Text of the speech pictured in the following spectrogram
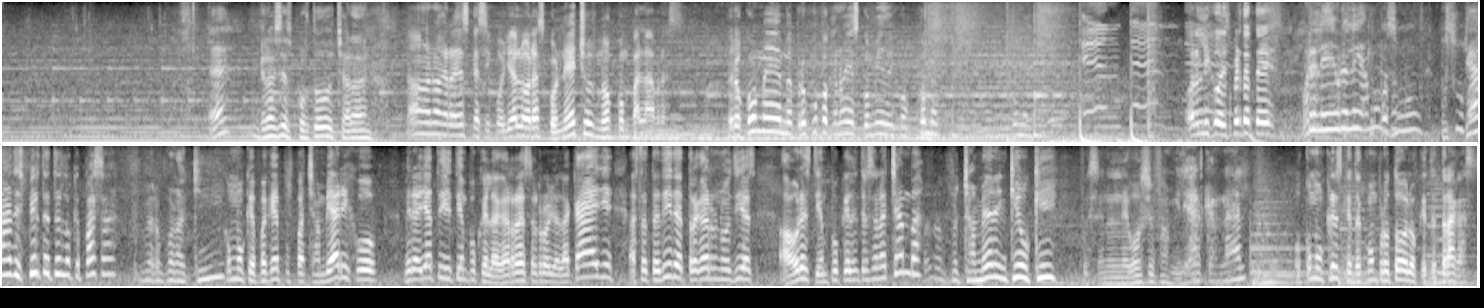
¿Eh? Gracias por todo, Charán. No, no agradezcas, hijo. Ya lo harás con hechos, no con palabras. Pero come, me preocupa que no hayas comido, hijo. Come, come. Órale, hijo, despiértate. Órale, órale, vamos. Pues ya, despiértate, es lo que pasa. ¿Pero para qué? ¿Cómo que para qué? Pues para chambear, hijo. Mira, ya te di tiempo que le agarras el rollo a la calle, hasta te di de tragar unos días. Ahora es tiempo que le entres a la chamba. ¿Chambear en qué o qué? Pues en el negocio familiar, carnal. ¿O cómo crees que te compro todo lo que te tragas?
